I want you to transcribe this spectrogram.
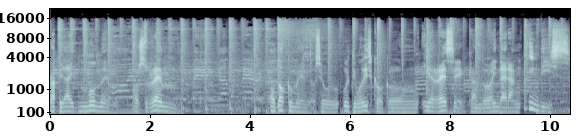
Rapid Eye Movement, os REM, o Document, o seu último disco con IRS cando aínda eran indies.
